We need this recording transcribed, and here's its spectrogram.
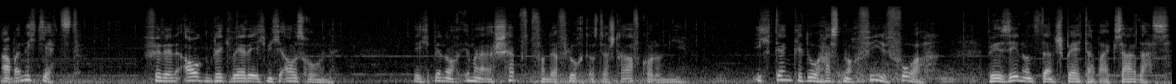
Aber nicht jetzt. Für den Augenblick werde ich mich ausruhen. Ich bin noch immer erschöpft von der Flucht aus der Strafkolonie. Ich denke, du hast noch viel vor. Wir sehen uns dann später bei Xardas.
